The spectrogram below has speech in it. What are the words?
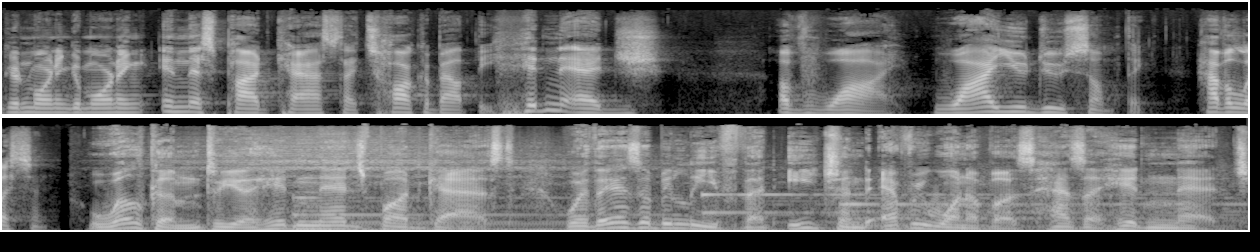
Good morning. Good morning. In this podcast, I talk about the hidden edge of why, why you do something. Have a listen. Welcome to your Hidden Edge podcast, where there's a belief that each and every one of us has a hidden edge,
